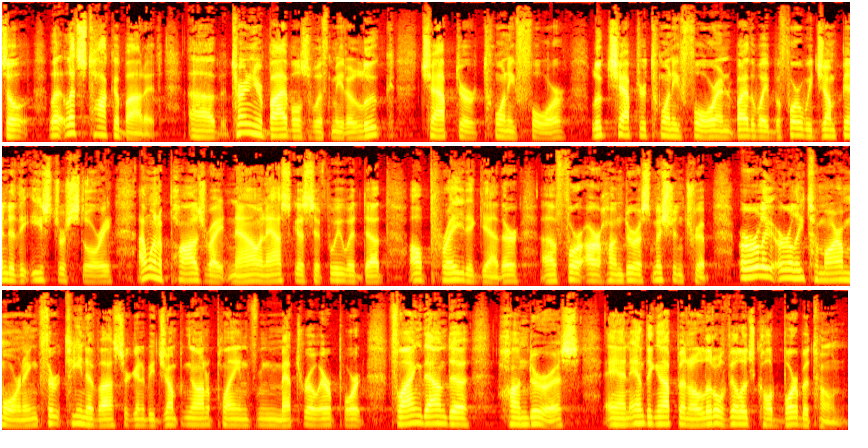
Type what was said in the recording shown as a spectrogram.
So let, us talk about it. Uh, turn your Bibles with me to Luke chapter 24. Luke chapter 24. And by the way, before we jump into the Easter story, I want to pause right now and ask us if we would uh, all pray together uh, for our Honduras mission trip. Early, early tomorrow morning, 13 of us are going to be jumping on a plane from Metro Airport, flying down to Honduras, and ending up in a little village called Borboton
